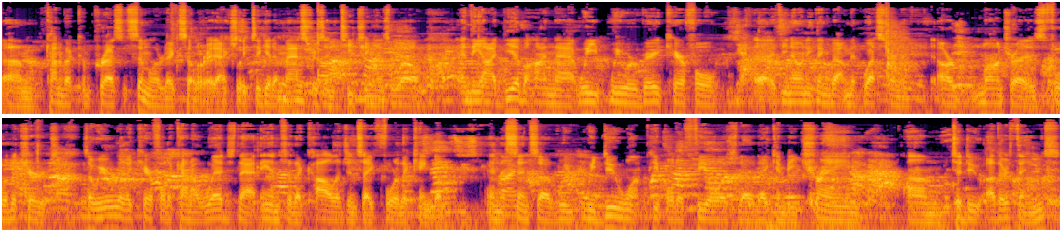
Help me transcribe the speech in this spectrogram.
um, kind of a compressed, similar to Accelerate actually, to get a master's in teaching as well. And the idea behind that, we, we were very careful. Uh, if you know anything about Midwestern, our mantra is for the church. So we were really careful to kind of wedge that into the college and say for the kingdom in the sense of we, we do want people to feel as though they can be trained um, to do other things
